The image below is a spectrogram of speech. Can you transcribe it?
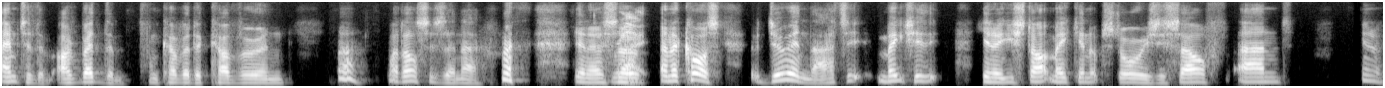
emptied them. I read them from cover to cover, and oh, what else is there now? you know, so Right. and of course, doing that it makes you, you know, you start making up stories yourself, and you know,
